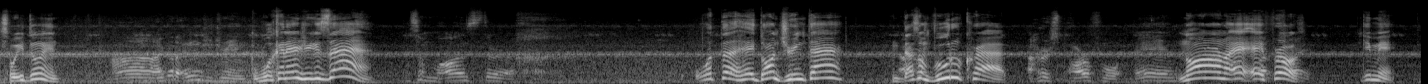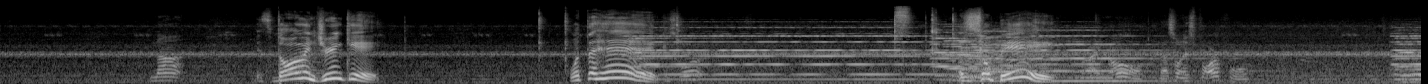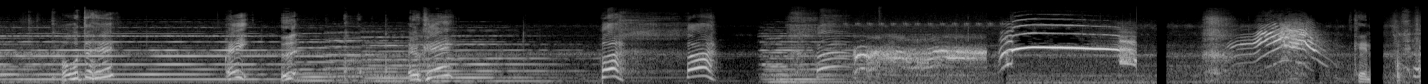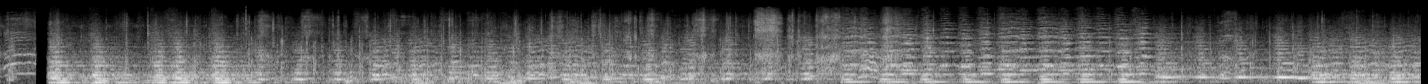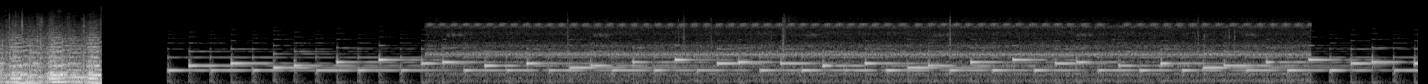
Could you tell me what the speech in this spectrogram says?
So what are you doing? Uh, I got an energy drink. What kind of energy is that? It's a monster. What the heck? Don't drink that. That's some voodoo crap. I heard it's powerful and. No, no, no. Hey, hey, Froze. right. Give me it. Nah. It's Don't mine. even drink it. What the heck? What? It's so big. I know. That's why it's powerful. Oh, what the heck? Hey. Okay? Ah. Ah. ah. Okay.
